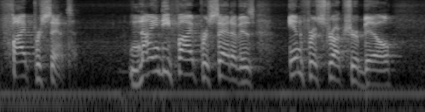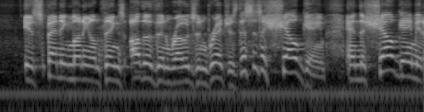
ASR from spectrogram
5%. 95% of his infrastructure bill is spending money on things other than roads and bridges. This is a shell game. And the shell game, it,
